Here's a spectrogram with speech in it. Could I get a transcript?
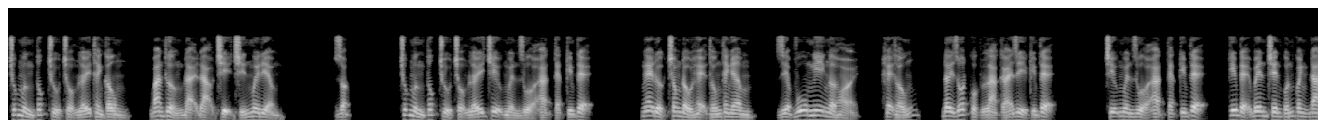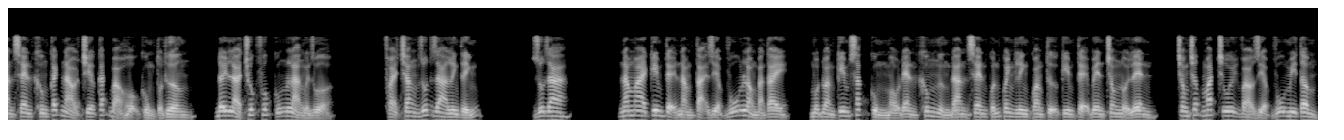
chúc mừng túc chủ trộm lấy thành công, ban thưởng đại đạo trị chín mươi điểm. Giọt. chúc mừng túc chủ trộm lấy chịu nguyền rủa ạt tẹt kim tệ. Nghe được trong đầu hệ thống thanh âm, diệp vũ nghi ngờ hỏi, hệ thống, đây rốt cuộc là cái gì kim tệ? Chịu nguyên rủa ạt tẹt kim tệ kim tệ bên trên quấn quanh đan sen không cách nào chia cắt bảo hộ cùng tổn thương, đây là chúc phúc cũng là nguyền rủa. Phải chăng rút ra linh tính? Rút ra. Năm ai kim tệ nằm tại diệp vũ lòng bàn tay, một đoàn kim sắc cùng màu đen không ngừng đan sen quấn quanh linh quang tự kim tệ bên trong nổi lên, trong chớp mắt chui vào diệp vũ mi tâm.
